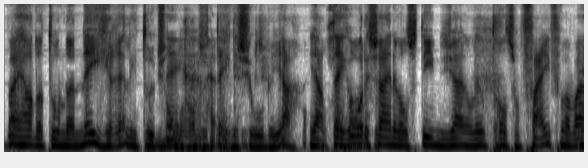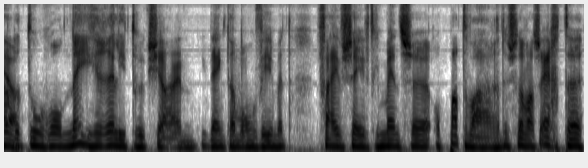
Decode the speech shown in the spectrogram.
Wij hadden toen eh, negen rallytrucks onder Negen onze technische hoede. Ja, ja tegenwoordig zijn er wel eens team die zijn al heel trots op vijf. Maar wij Ja. hadden toen gewoon negen rallytrucks. Ja, en ik denk dat we ongeveer met 75 mensen op pad waren. Dus dat was echt, eh, dat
